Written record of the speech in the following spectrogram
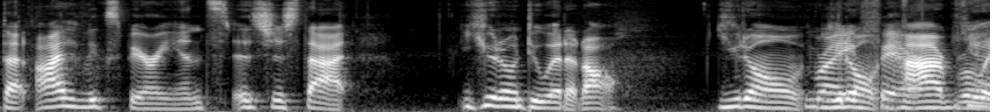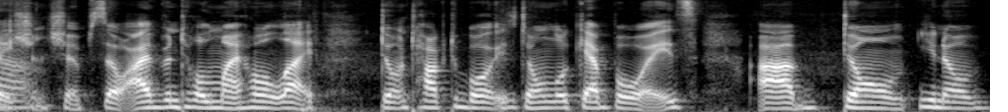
that I've experienced is just that you don't do it at all. You don't Right, you don't fair. have Yeah. relationships. So I've been told my whole life, don't talk to boys, don't look at boys, uh, don't you know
